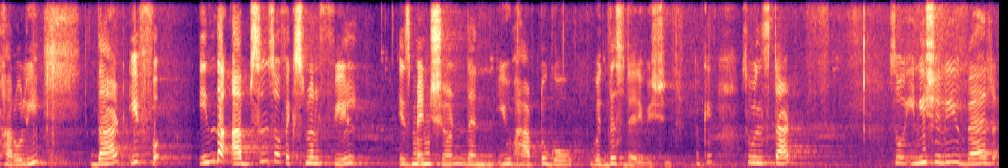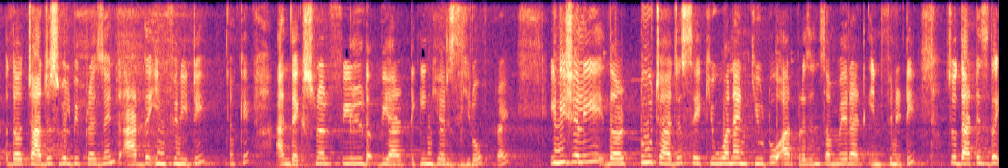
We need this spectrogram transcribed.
thoroughly that if in the absence of external field is mentioned then you have to go with this derivation. Okay? So we'll start. So initially where the charges will be present? At the infinity. Okay? And the external field we are taking here 0 right initially the two charges say q1 and q2 are present somewhere at infinity. So that is the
